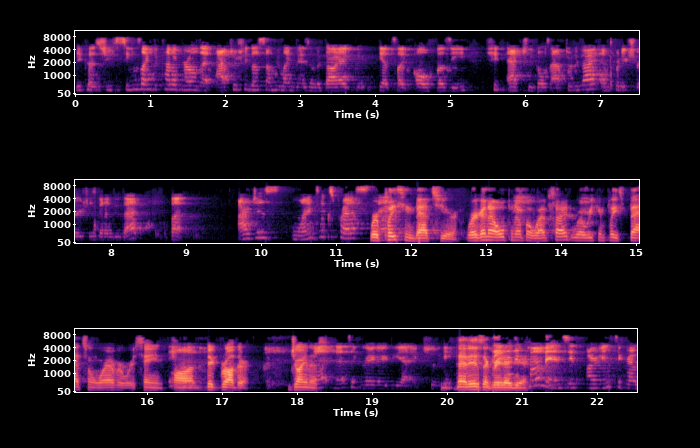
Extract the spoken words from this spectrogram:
because she seems like the kind of girl that after she does something like this and the guy gets like all fuzzy she actually goes after the guy I'm pretty sure she's gonna do that but I just wanted to express We're that- placing bets here. We're gonna open up a website where we can place bets on wherever we're saying on Big Brother. Join that, us. that's a great idea That is a great idea. comments in our Instagram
